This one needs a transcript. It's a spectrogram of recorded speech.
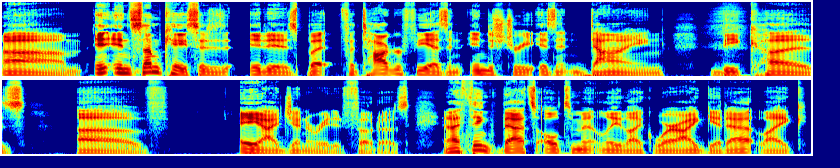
Um in, in some cases it is but photography as an industry isn't dying because of ai generated photos. And i think that's ultimately like where i get at like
